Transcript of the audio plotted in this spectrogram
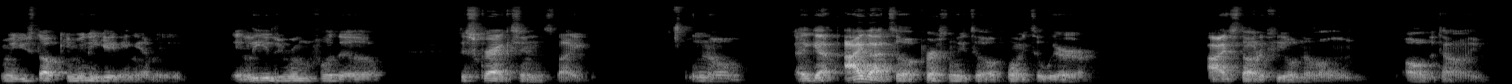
when you stop communicating, I mean, it leaves room for the distractions. Like, you know, I got I got to personally to a point to where I started feeling alone all the time.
